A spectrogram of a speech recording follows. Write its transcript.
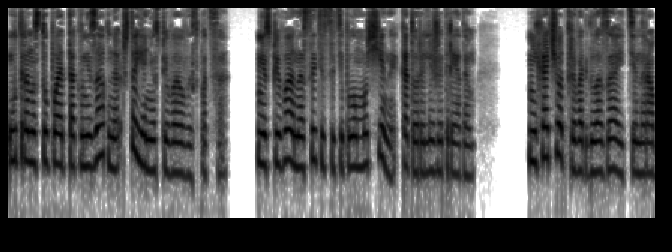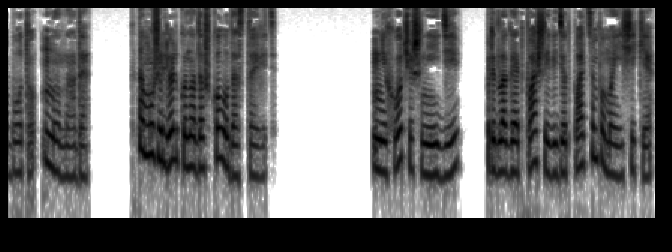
Утро наступает так внезапно, что я не успеваю выспаться. Не успеваю насытиться теплом мужчины, который лежит рядом. Не хочу открывать глаза и идти на работу, но надо. К тому же Лёльку надо в школу доставить. «Не хочешь, не иди», — предлагает Паша и ведет пальцем по моей щеке,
